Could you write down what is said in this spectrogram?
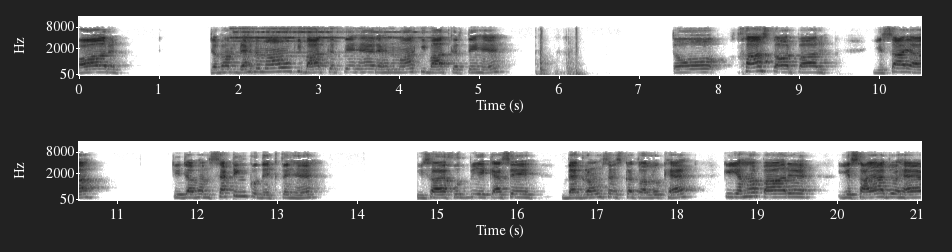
और जब हम रहनुमाओं की बात करते हैं, रहनुमा की बात करते हैं तो खास तौर पर ईसाया कि जब हम सेटिंग को देखते हैं ईसाया खुद भी एक ऐसे बैकग्राउंड से इसका ताल्लुक है कि यहाँ पर ईसाया जो है,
